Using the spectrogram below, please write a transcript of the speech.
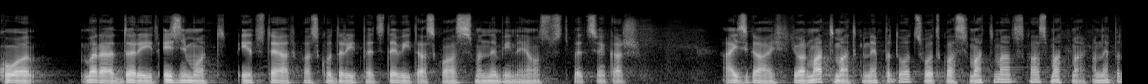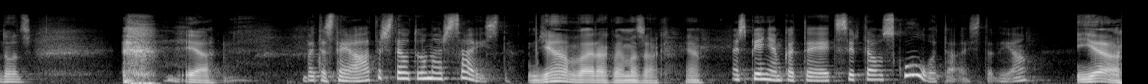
ko varētu darīt. Izņemot, iet uz teātris klasi, ko darīt pēc 9. klases, man nebija nejausmas. Tāpēc vienkārši aizgāju, jo ar matemātiku nepadodas. Otrs klases matemātikas klases, matemātika man nepadodas. jā. Bet tas teātris tev tomēr saista. jā, vairāk vai mazāk. Jā. Es pieņemu, ka tētis ir tavs skolotājs. Tad, jā? jā,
